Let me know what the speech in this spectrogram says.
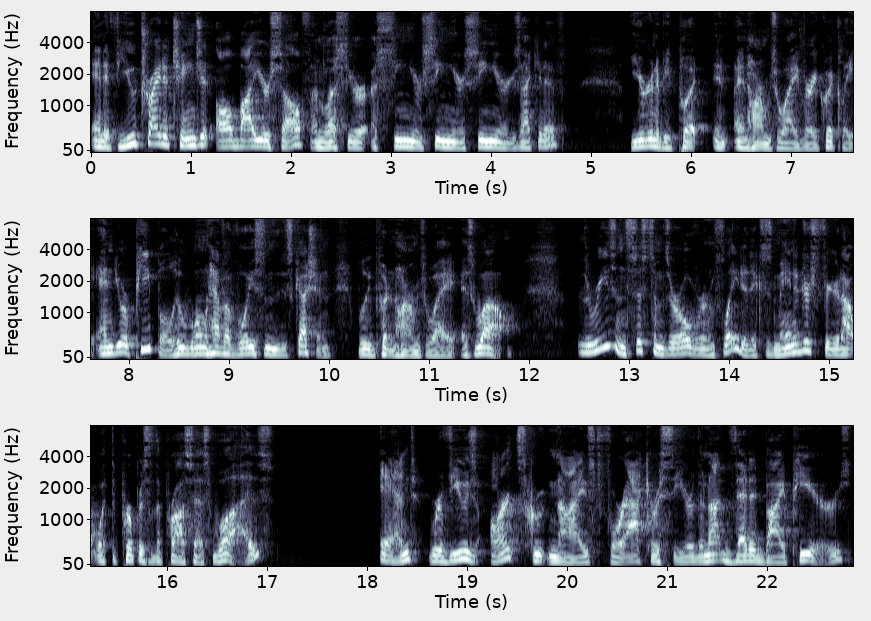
And if you try to change it all by yourself, unless you're a senior, senior, senior executive, you're going to be put in, in, harm's way very quickly. And your people who won't have a voice in the discussion will be put in harm's way as well. The reason systems are overinflated is because managers figured out what the purpose of the process was. And reviews aren't scrutinized for accuracy or they're not vetted by peers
